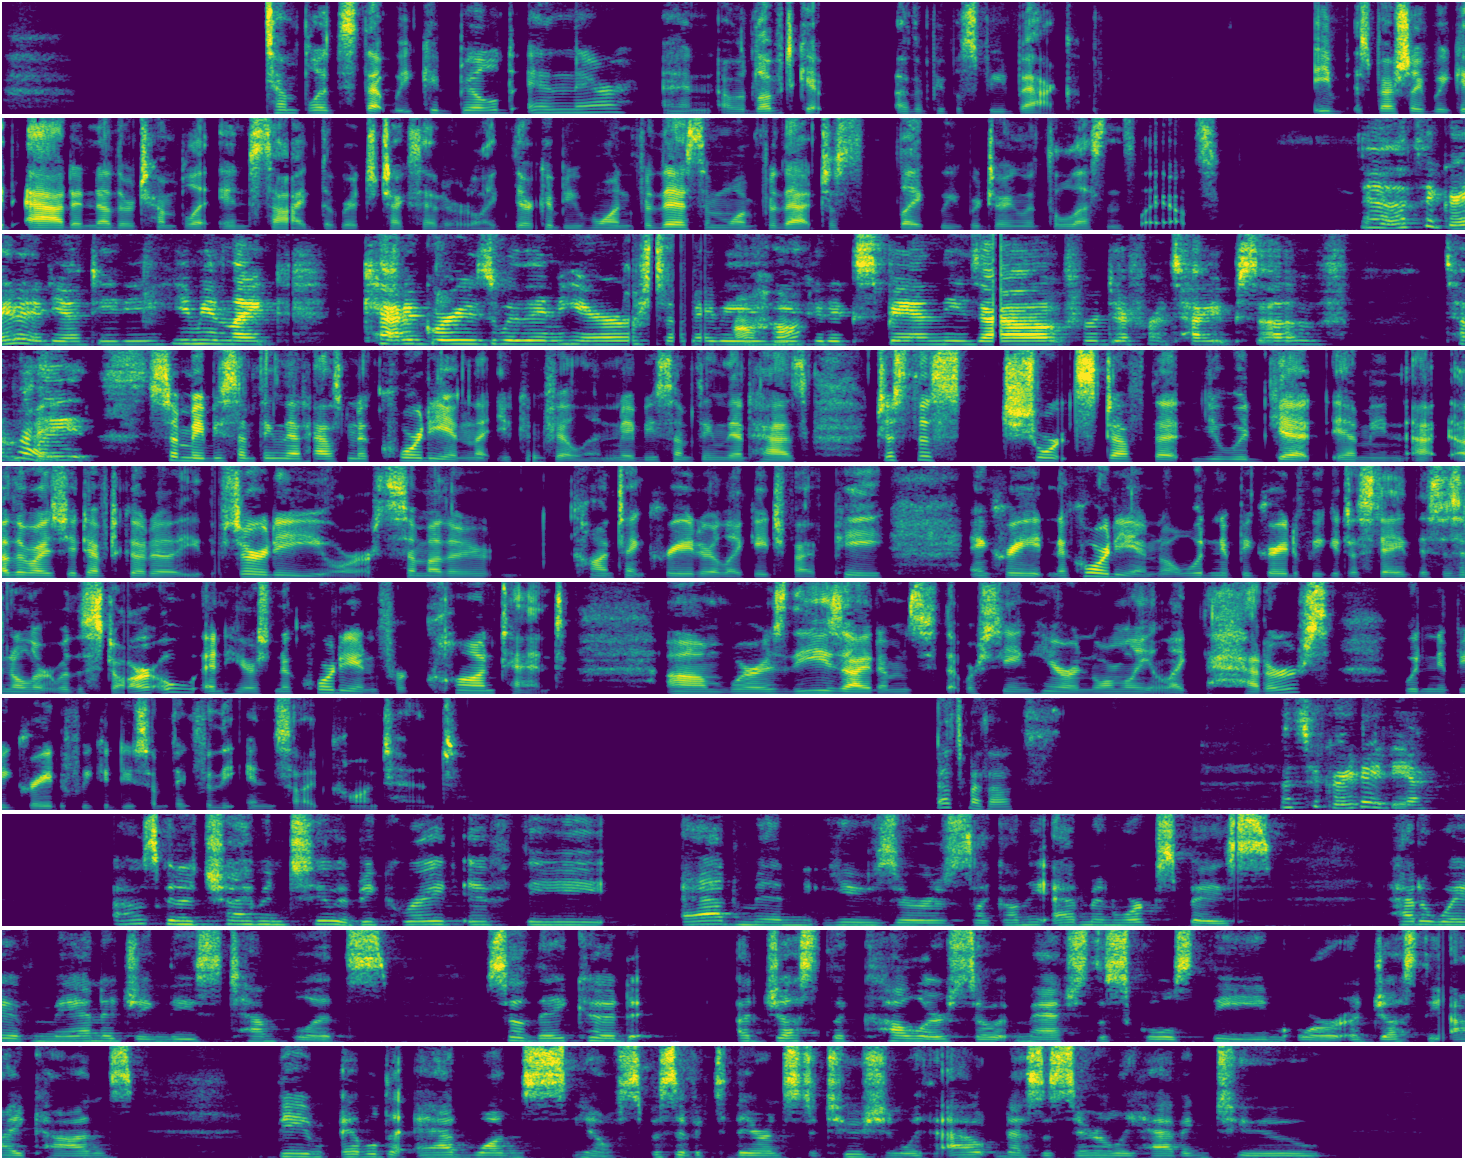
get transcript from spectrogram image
templates that we could build in there and i would love to get other people's feedback especially if we could add another template inside the rich text editor like there could be one for this and one for that just like we were doing with the lessons layouts yeah that's a great idea Dee Dee. you mean like categories within here so maybe uh-huh. we could expand these out for different types of templates. Right. So maybe something that has an accordion that you can fill in. Maybe something that has just this short stuff that you would get. I mean, otherwise you'd have to go to either Surdy or some other content creator like H5P and create an accordion. Well, wouldn't it be great if we could just say, this is an alert with a star. Oh, and here's an accordion for content. Um, whereas these items that we're seeing here are normally like the headers. Wouldn't it be great if we could do something for the inside content? That's my thoughts. That's a great idea. I was going to chime in too. It'd be great if the admin users, like on the admin workspace, had a way of managing these templates so they could adjust the color so it matched the school's theme or adjust the icons be able to add ones you know specific to their institution without necessarily having to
